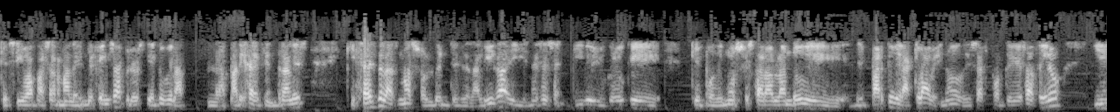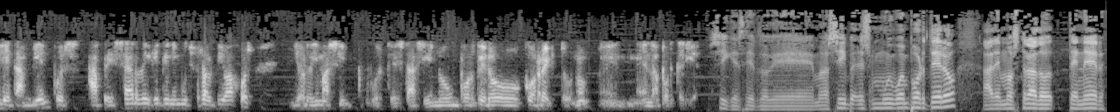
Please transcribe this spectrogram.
que se iba a pasar mal en defensa, pero es cierto que la, pareja de centrales quizás es de las más solventes de la liga y en ese sentido yo creo que, que podemos estar hablando de, de, parte de la clave, ¿no? De esas porterías a cero y de también, pues a pesar de que tiene muchos altibajos, Jordi Masip, pues que está siendo un portero correcto, ¿no? En, en, la portería. Sí, que es cierto que Masip es muy buen portero, ha demostrado tener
